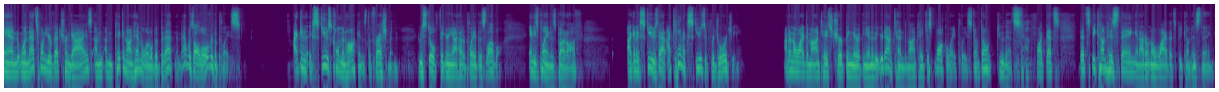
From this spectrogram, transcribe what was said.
And when that's one of your veteran guys, I'm, I'm picking on him a little bit, but that, that was all over the place. I can excuse Coleman Hawkins, the freshman, who's still figuring out how to play at this level, and he's playing his butt off. I can excuse that. I can't excuse it for Giorgi. I don't know why Da'Monte's chirping there at the end of it. You're down 10, Da'Monte. Just walk away, please. Don't don't do that stuff. Like that's that's become his thing, and I don't know why that's become his thing.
